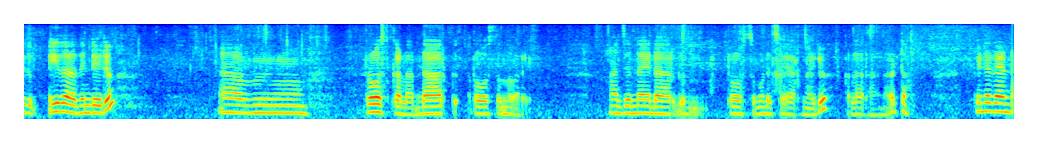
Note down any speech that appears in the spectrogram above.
ഇത് ഇത് ഒരു റോസ് കളർ ഡാർക്ക് റോസ് എന്ന് പറയും. അജന്തായ ഡാർക്ക് റോസും കൂടെ ചേർന്നൊരു കളറാണ് കേട്ടോ. പിന്നെ വേണ്ട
